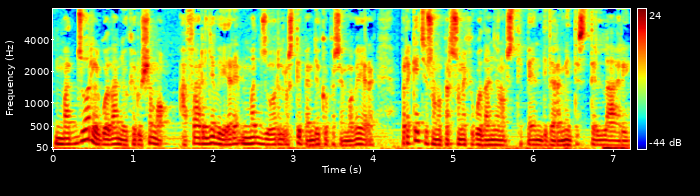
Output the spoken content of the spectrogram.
maggiore il guadagno che riusciamo a fargli avere, maggiore lo stipendio che possiamo avere. Perché ci sono persone che guadagnano stipendi veramente stellari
